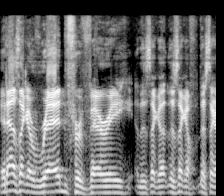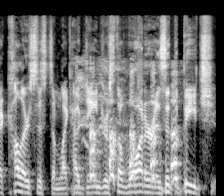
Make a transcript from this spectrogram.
it has like a red for very. There's like a there's like a there's like a color system, like how dangerous the water is at the beach.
